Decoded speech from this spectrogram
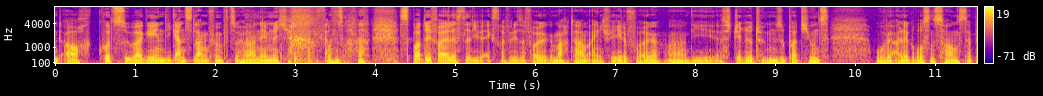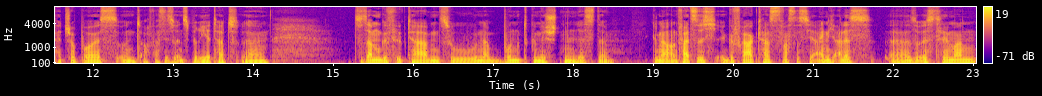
Könnt auch kurz zu übergehen, die ganz langen fünf zu hören, nämlich auf unserer Spotify-Liste, die wir extra für diese Folge gemacht haben, eigentlich für jede Folge, äh, die Stereotypen Supertunes, wo wir alle großen Songs der Pet Shop Boys und auch was sie so inspiriert hat, äh, zusammengefügt haben zu einer bunt gemischten Liste. Genau, und falls du dich gefragt hast, was das hier eigentlich alles äh, so ist, Tillmann,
